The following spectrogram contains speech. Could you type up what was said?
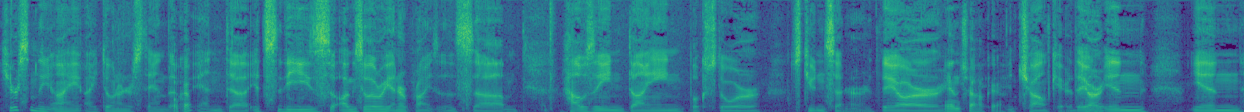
Here's something I, I don't understand though, Okay. and uh, it's these auxiliary enterprises, um, housing, dining, bookstore, student center. They are And childcare. in childcare. They are in in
